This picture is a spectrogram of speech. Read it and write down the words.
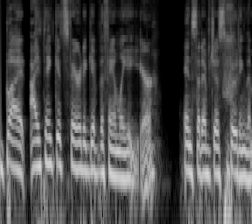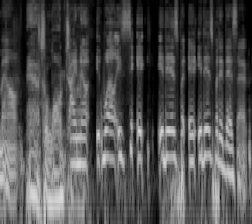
but I think it's fair to give the family a year instead of just booting them out. Man, that's a long time. I know. Well, it's it, it is, but it, it is, but it isn't.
